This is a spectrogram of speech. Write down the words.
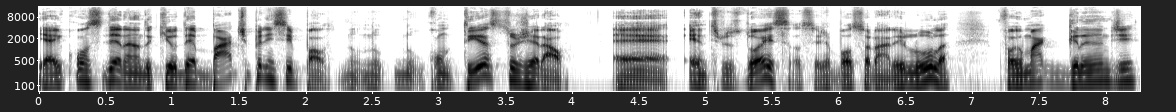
E aí, considerando que o debate principal, no, no, no contexto geral, é, entre os dois, ou seja, Bolsonaro e Lula, foi uma grande,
